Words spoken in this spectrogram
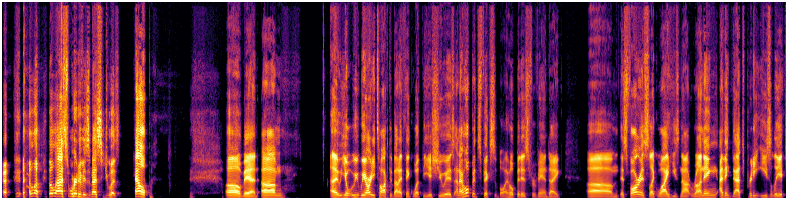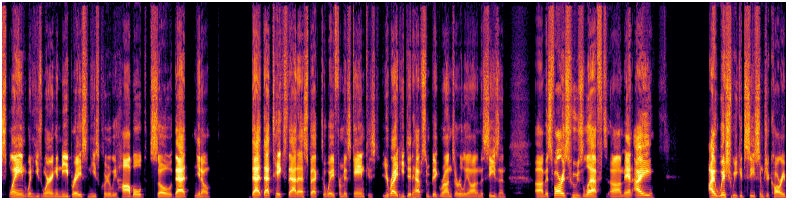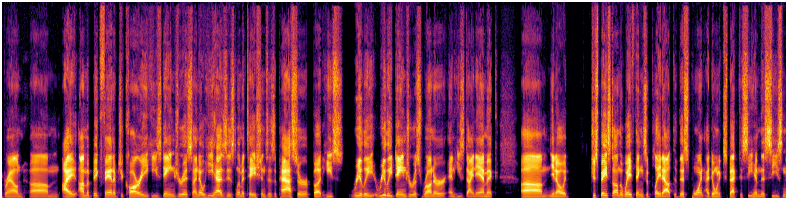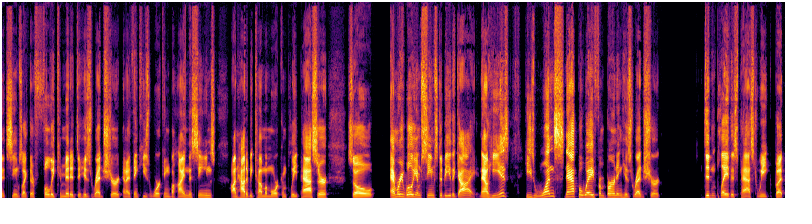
the last word of his message was help. Oh man. Um uh, you know, we, we already talked about, I think, what the issue is, and I hope it's fixable. I hope it is for Van Dyke. Um, as far as like why he's not running, I think that's pretty easily explained when he's wearing a knee brace and he's clearly hobbled. So that, you know, that that takes that aspect away from his game because you're right, he did have some big runs early on in the season. Um, as far as who's left, uh, man, I I wish we could see some Jacurri Brown. Um, I I'm a big fan of Jacurri. He's dangerous. I know he has his limitations as a passer, but he's really really dangerous runner and he's dynamic. Um, you know, just based on the way things have played out to this point, I don't expect to see him this season. It seems like they're fully committed to his red shirt, and I think he's working behind the scenes on how to become a more complete passer. So Emory Williams seems to be the guy. Now he is He's one snap away from burning his red shirt. Didn't play this past week, but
